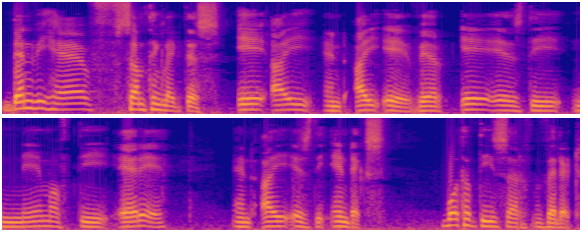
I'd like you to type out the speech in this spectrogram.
Then we have something like this, AI and IA, where A is the name of the array and I is the index. Both of these are valid.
